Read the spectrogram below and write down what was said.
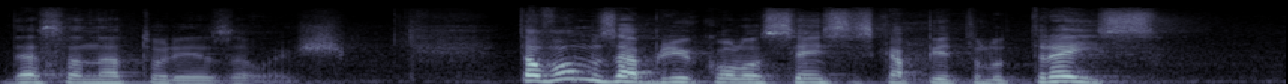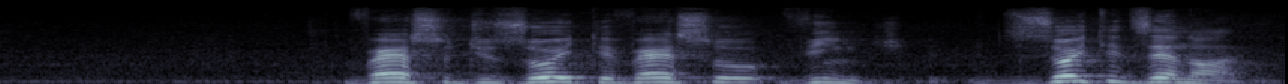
dessa natureza hoje. Então vamos abrir Colossenses capítulo 3, verso 18 e verso 20, 18 e 19.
